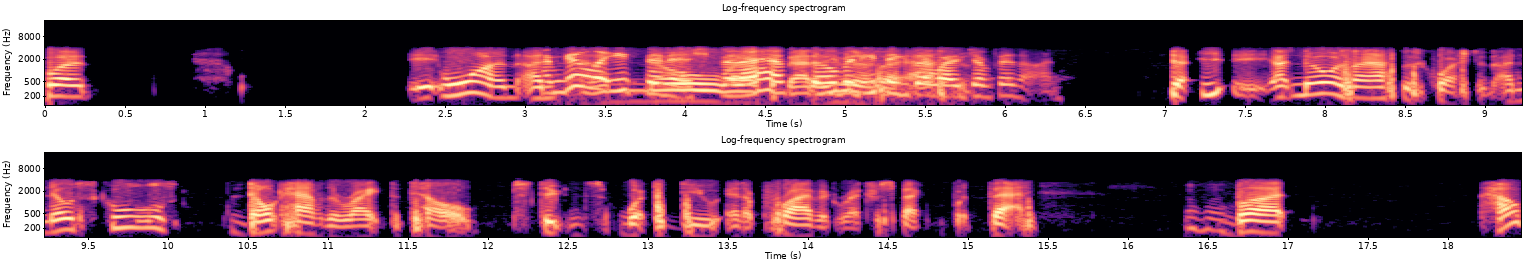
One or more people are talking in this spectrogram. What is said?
But it, one, I, I'm going to let you finish, but I have so many things I asked want to jump in on. Yeah, I know as I ask this question, I know schools don't have the right to tell students what to do in a private retrospect with that. Mhm. But how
